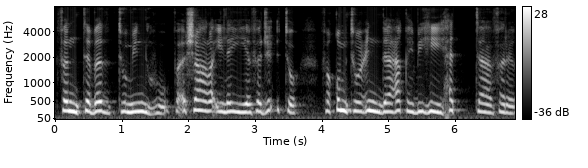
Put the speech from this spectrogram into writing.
فانتبذت منه فأشار إلي فجئته فقمت عند عقبه حتى فرغ.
